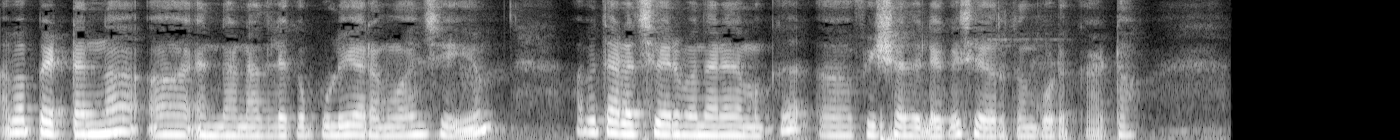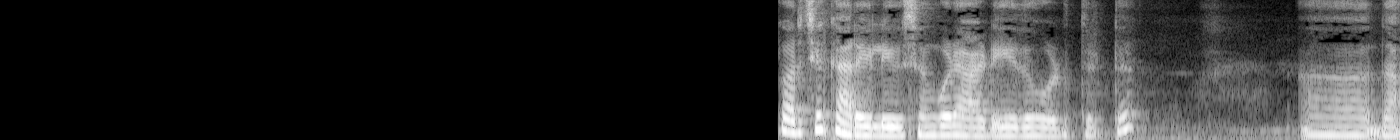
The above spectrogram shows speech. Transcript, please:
അപ്പോൾ പെട്ടെന്ന് എന്താണ് അതിലേക്ക് പുളി ഇറങ്ങുകയും ചെയ്യും. അപ്പോൾ തിളച്ച് വരുമ്പോൾ തന്നെ നമുക്ക് ഫിഷ് അതിലേക്ക് ചേർത്തും കൊടുക്കാം കേട്ടോ. കുറച്ച് കറി ലീവ്സും കൂടെ ആഡ് ചെയ്ത് കൊടുത്തിട്ട് ഇതാ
